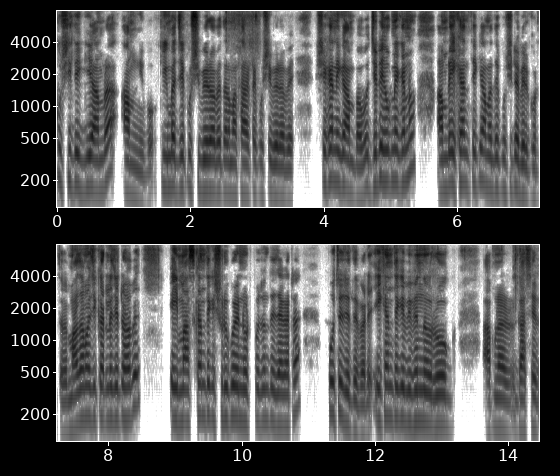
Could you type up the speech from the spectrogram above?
কুশিতে গিয়ে আমরা আম নিব কিংবা যে কুশি বের হবে, তার মাথায় একটা কুশি বের হবে, সেখানে গিয়ে আম পাবো। যেটাই হোক না কেন, আমরা এখান থেকে আমাদের কুশিটা বের করতে হবে। মাঝামাঝি কাটলে যেটা হবে, এই মাঝখান থেকে শুরু করে নোট পর্যন্ত জায়গাটা পচে যেতে পারে। এখান থেকে বিভিন্ন রোগ আপনার গাছের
